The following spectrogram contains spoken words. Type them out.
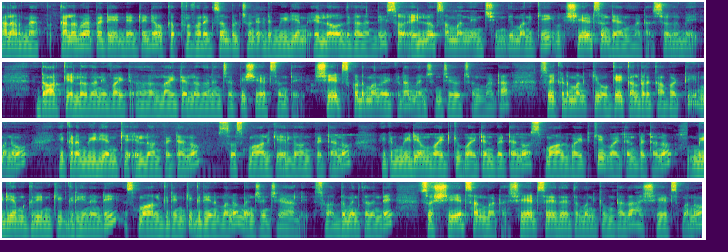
కలర్ మ్యాప్ కలర్ మ్యాప్ అంటే ఏంటంటే ఒక ఫర్ ఎగ్జాంపుల్ చూడండి ఇక్కడ మీడియం ఎల్లో ఉంది కదండి. సో ఎల్లోకి సంబంధించింది మనకి షేడ్స్ ఉంటాయి అనమాట సో మీ డార్క్ ఎల్లో కానీ వైట్ లైట్ ఎల్లో కానీ అని చెప్పి షేడ్స్ ఉంటాయి. షేడ్స్ కూడా మనం ఇక్కడ మెన్షన్ చేయొచ్చు అనమాట సో ఇక్కడ మనకి ఒకే కలర్ కాబట్టి మనం ఇక్కడ మీడియంకి ఎల్లో అని పెట్టాను సో స్మాల్కి ఎల్లో అని పెట్టాను ఇక్కడ మీడియం వైట్కి వైట్ అని పెట్టాను స్మాల్ వైట్కి వైట్ అని పెట్టాను మీడియం గ్రీన్కి గ్రీన్ అండి స్మాల్ గ్రీన్కి గ్రీన్ మనం మెన్షన్ చేయాలి. సో అర్థమైంది కదండి? సో షేడ్స్ అనమాట షేడ్స్ ఏదైతే మనకి ఉంటుందో ఆ షేడ్స్ మనం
